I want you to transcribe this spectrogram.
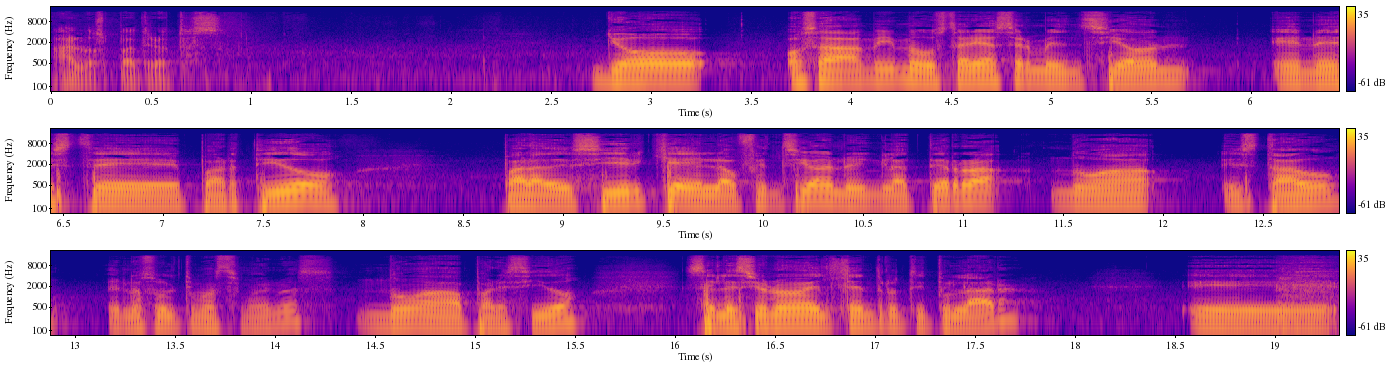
a los Patriotas. Yo, o sea, a mí me gustaría hacer mención en este partido para decir que la ofensiva en Inglaterra no ha estado en las últimas semanas, no ha aparecido. Se lesionó el centro titular, eh,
